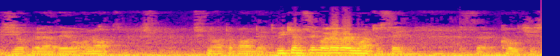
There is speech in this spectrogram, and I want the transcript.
Ethiopia there or not. It's not about that. We can say whatever we want to say as uh, coaches.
